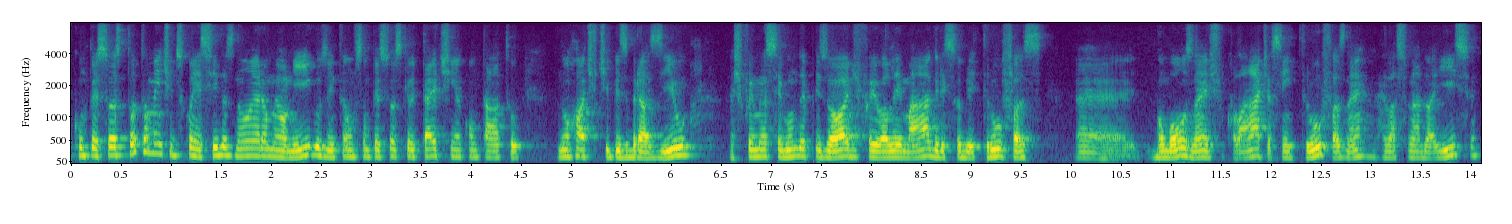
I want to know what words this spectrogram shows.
com pessoas totalmente desconhecidas, não eram meus amigos, então são pessoas que eu até tinha contato no Hot Tips Brasil, acho que foi meu segundo episódio, foi o Alemagre sobre trufas, é, bombons, né, de chocolate, assim, trufas, né, relacionado a isso,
